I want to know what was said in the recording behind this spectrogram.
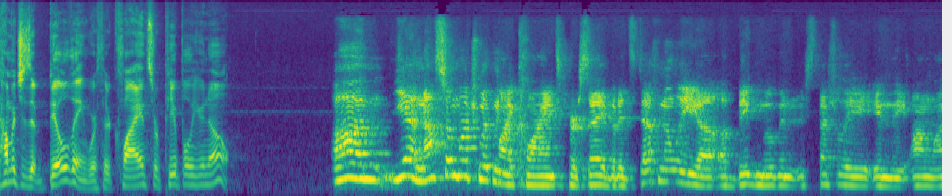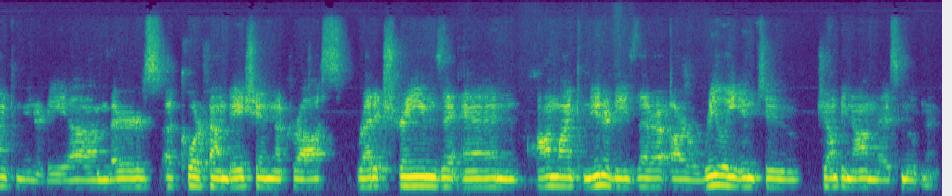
how much is it building with your clients or people you know? Um, yeah, not so much with my clients per se, but it's definitely a, a big movement, especially in the online community. Um, there's a core foundation across Reddit streams and online communities that are, are really into jumping on this movement.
